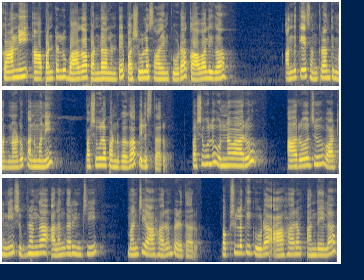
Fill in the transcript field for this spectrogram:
కానీ ఆ పంటలు బాగా పండాలంటే పశువుల సాయం కూడా కావాలిగా. అందుకే సంక్రాంతి మర్నాడు కనుమని పశువుల పండుగగా పిలుస్తారు. పశువులు ఉన్నవారు ఆ రోజు వాటిని శుభ్రంగా అలంకరించి మంచి ఆహారం పెడతారు. పక్షులకి కూడా ఆహారం అందేలా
